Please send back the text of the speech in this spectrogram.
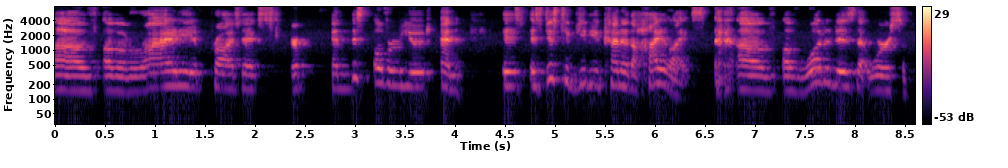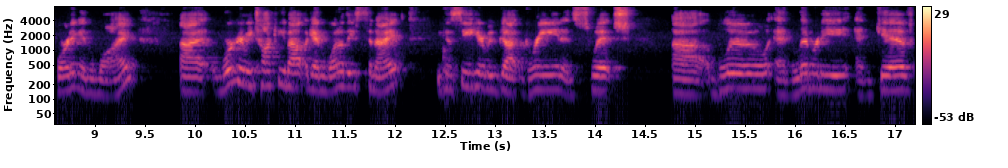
of, of a variety of projects here. And this overview, again, is, is just to give you kind of the highlights of, of what it is that we're supporting and why. Uh, we're going to be talking about, again, one of these tonight. You can see here we've got green and switch, uh, blue and liberty and give.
